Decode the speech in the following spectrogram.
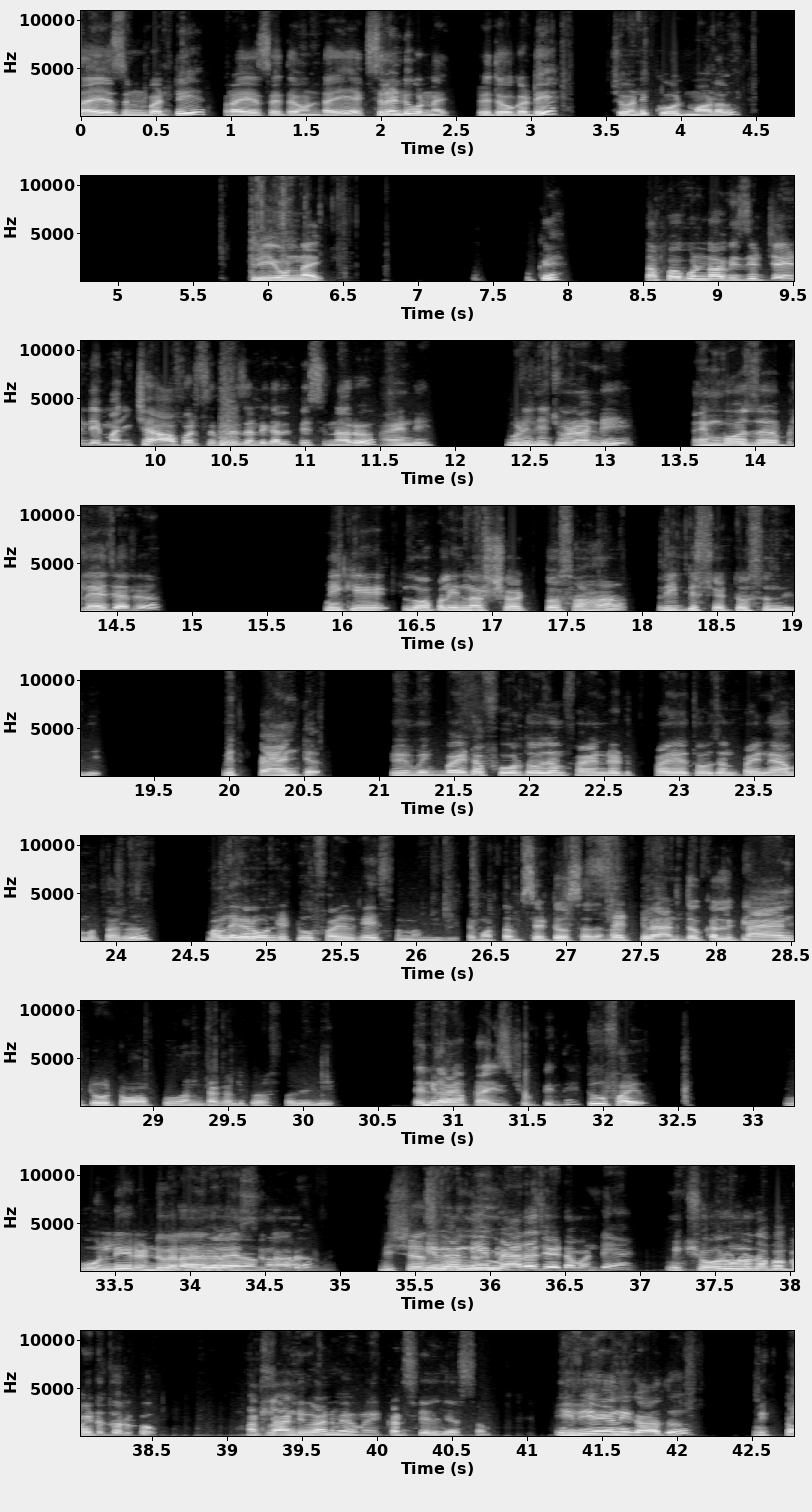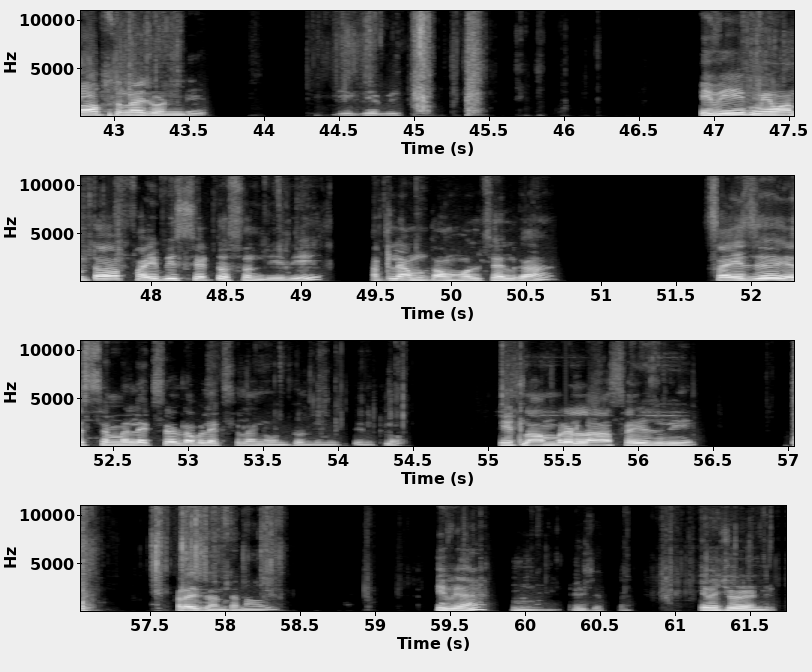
సైజెస్ని బట్టి ప్రైజెస్ అయితే ఉంటాయి. ఎక్సలెంట్గా ఉన్నాయి. ప్రతి ఒక్కటి చూడండి కోడ్ మోడల్. త్రీ ఉన్నాయి. ఓకే? తప్పకుండా విజిట్ చేయండి. మంచి ఆఫర్స్ ప్రెసెంట్ కల్పిస్తున్నారు. అండి. ఇప్పుడు ఇది చూడండి ఎంబోజ్ బ్లేజర్. మీకు లోపల ఇన్నర్ షర్ట్తో సహా త్రీ పీస్ సెట్ వస్తుంది ఇది. With pant. ఇవి మీకు బయట four thousand five hundred five thousand పైనే అమ్ముతారు. మన దగ్గర ఓన్లీ టూ ఫైవ్కే ఇస్తున్నాం ఇది. మొత్తం సెట్ వస్తుంది? Set. ప్యాంట్తో కలిపి? ప్యాంట్ టాప్ అంతా కలిపి వస్తుంది ఇది. ప్రైస్ చూపింది? టూ ఫైవ్ ఓన్లీ రెండు వేల ఐదు ఇస్తున్నారు. మిస్ ఇవన్నీ. మ్యారేజ్ ఐటమ్ అంటే మీకు షోరూమ్లో తప్ప బయట దొరకవు. అట్లాంటివి కానీ మేము ఇక్కడ సేల్ చేస్తాం. ఇవి అని కాదు మీకు టాప్స్ ఉన్నాయి చూడండి. ఇవి మేమంతా ఫైవ్ పీస్ సెట్ వస్తుంది ఇది. అట్లే అమ్ముతాం హోల్సేల్గా. Size S M L XL double XL అని ఉంటుంది మీకు దీంట్లో. ఇట్లా అంబ్రెల్లా సైజువి. ప్రైస్ అంతేనా ఇవే? ఇవి చెప్తాను ఇవి చూడండి.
